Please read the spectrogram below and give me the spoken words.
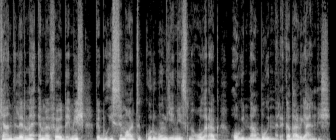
kendilerine MFÖ demiş ve bu isim artık grubun yeni ismi olarak o günden bugünlere kadar gelmiş.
